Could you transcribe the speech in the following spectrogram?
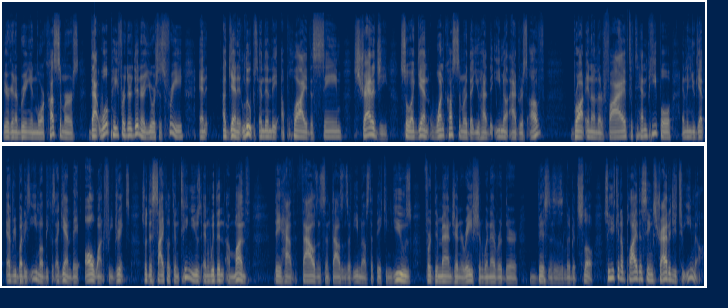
You're going to bring in more customers that will pay for their dinner. Yours is free. And again, it loops. And then they apply the same strategy. So, again, one customer that you had the email address of brought in another five to 10 people, and then you get everybody's email because, again, they all want free drinks. So this cycle continues, and within a month, they have thousands and thousands of emails that they can use for demand generation whenever their business is a little bit slow. So you can apply the same strategy to email.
